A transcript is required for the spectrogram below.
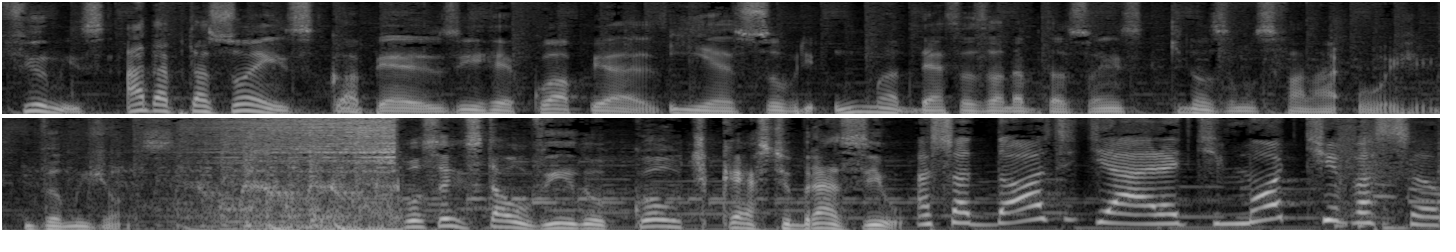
filmes, adaptações, cópias e recópias. E é sobre uma dessas adaptações que nós vamos falar hoje. Vamos juntos. Você está ouvindo o Coachcast Brasil. A sua dose diária de motivação.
